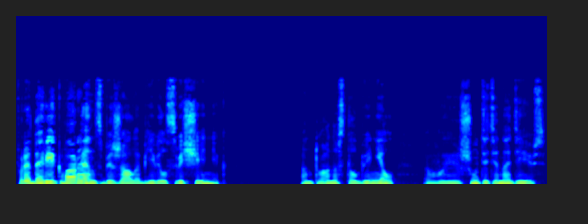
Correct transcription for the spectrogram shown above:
«Фредерик Варен сбежал», — объявил священник. Антуан остолбенел. «Вы шутите, надеюсь?»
